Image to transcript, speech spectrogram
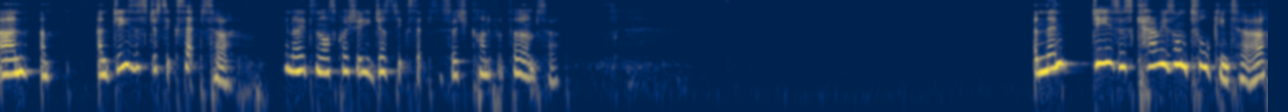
And, and, and Jesus just accepts her. You know, he doesn't ask a question, he just accepts her. So she kind of affirms her. And then Jesus carries on talking to her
